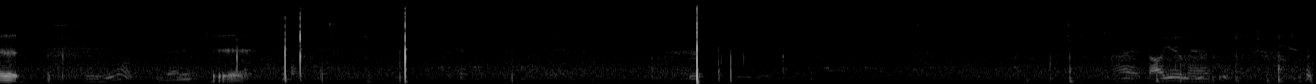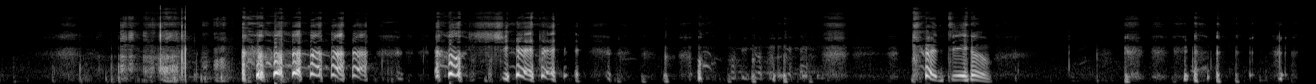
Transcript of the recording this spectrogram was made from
Hit it. Yeah. It's all you, man. oh shit! Are you okay? God damn!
